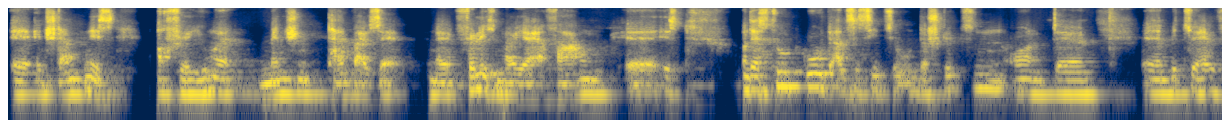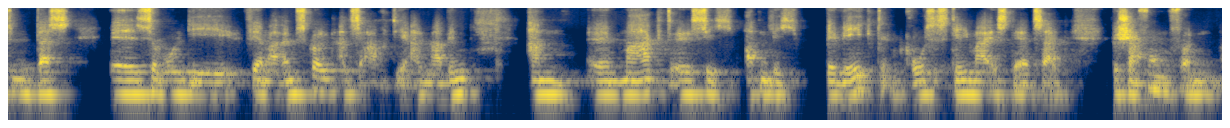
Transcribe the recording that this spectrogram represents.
äh, entstanden ist, auch für junge Menschen teilweise eine völlig neue Erfahrung äh, ist. Und es tut gut, also sie zu unterstützen und äh, äh, mitzuhelfen, dass äh, sowohl die Firma Remsgold als auch die Alma Wind am äh, Markt äh, sich ordentlich bewegt. Ein großes Thema ist derzeit Beschaffung von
